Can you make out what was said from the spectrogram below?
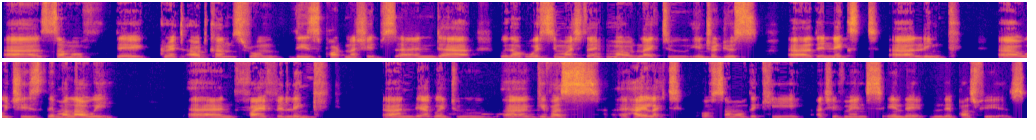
uh some of the great outcomes from these partnerships. And uh, without wasting much time, I would like to introduce uh, the next link, which is the Malawi and Fife link. And they are going to give us a highlight of some of the key achievements in the, in the past few years.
